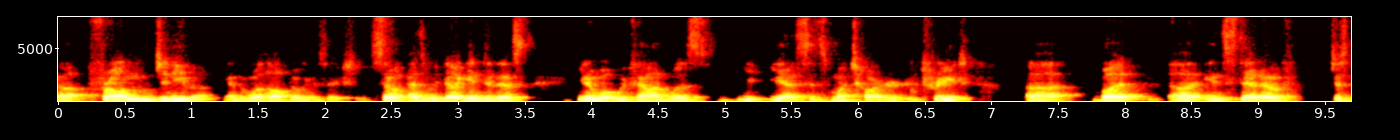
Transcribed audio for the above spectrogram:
uh, from Geneva and the World Health Organization. So as we dug into this, you know, what we found was, yes, it's much harder to treat, uh, but uh, instead of just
